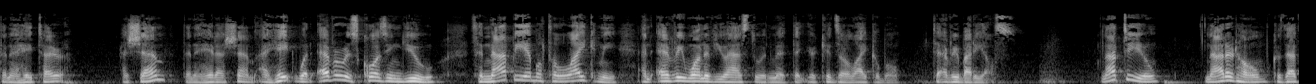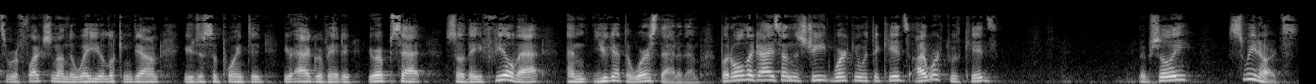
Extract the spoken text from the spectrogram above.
Then I hate Torah. Hashem, then I hate Hashem. I hate whatever is causing you to not be able to like me, and every one of you has to admit that your kids are likable to everybody else. Not to you, not at home, because that's a reflection on the way you're looking down, you're disappointed, you're aggravated, you're upset, so they feel that, and you get the worst out of them. But all the guys on the street working with the kids, I worked with kids. Rib sweethearts.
